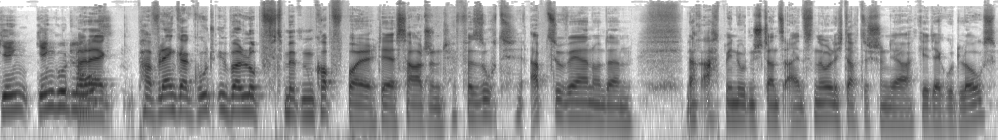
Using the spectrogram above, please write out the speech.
Ging, ging gut los. Hat er Pavlenka gut überlupft mit dem Kopfball, der Sergeant. Versucht abzuwehren und dann nach acht Minuten stand es 1-0. Ich dachte schon, ja, geht ja gut los.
